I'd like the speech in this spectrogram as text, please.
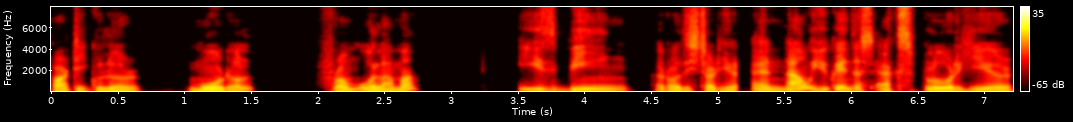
particular model from Ollama is being registered here. And now you can just explore here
